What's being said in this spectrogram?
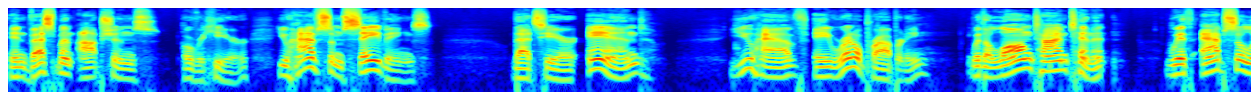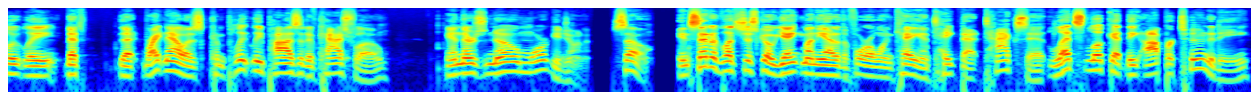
investment options over here. You have some savings that's here, and you have a rental property with a long time tenant with absolutely that's that right now is completely positive cash flow and there's no mortgage on it. So, instead of let's just go yank money out of the 401k and take that tax hit, let's look at the opportunity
